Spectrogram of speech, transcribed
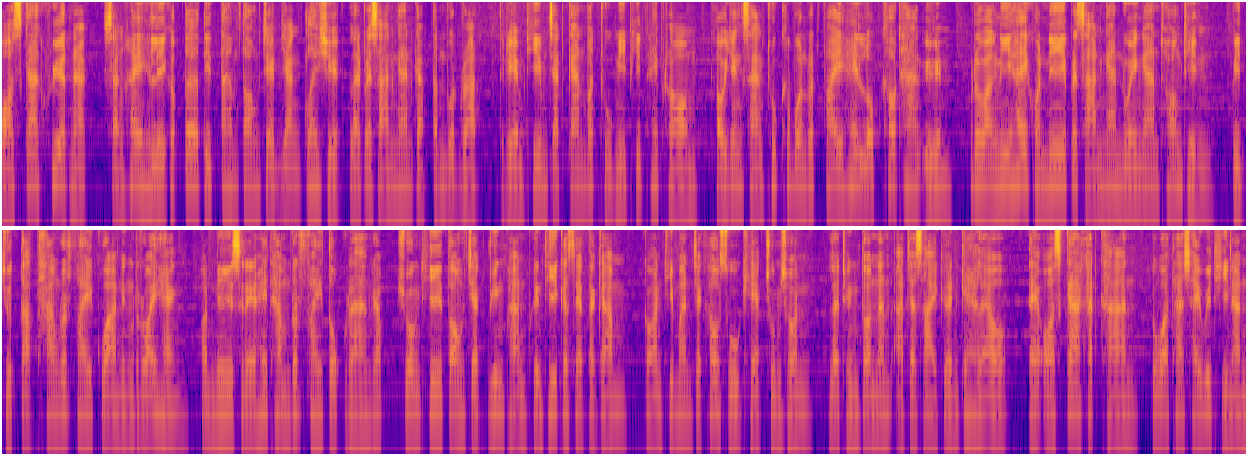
ออสการ์เครียดหนัก สั่งให้เฮลิคอปเตอร์ติดตามตองเจ็ดอย่างใกล้ชิด และประสานงานกับตำรวจรัฐ เตรียมทีมจัดการวัตถุมีพิษให้พร้อม เขายังสั่งทุกขบวนรถไฟให้หลบเข้าทางอื่น ระหว่างนี้ให้คอนนี่ประสานงานหน่วยงานท้องถิ่น ปิดจุดตัดทางรถไฟกว่า 100 แห่ง คอนนี่เสนอให้ทำรถไฟตกรางครับ ช่วงที่ตองเจ็ดวิ่งผ่านพื้นที่เกษตรกรรม ก่อนที่มันจะเข้าสู่เขตชุมชน และถึงตอนนั้นอาจจะสายเกินแก้แล้ว แต่ออสการ์คัดค้านเพราะว่าถ้าใช้วิธีนั้น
